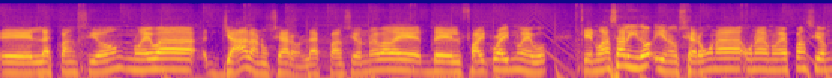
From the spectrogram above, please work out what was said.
eh, la expansión nueva, ya la anunciaron, la expansión nueva de- del Far Cry nuevo, que no ha salido, y anunciaron una, una nueva expansión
